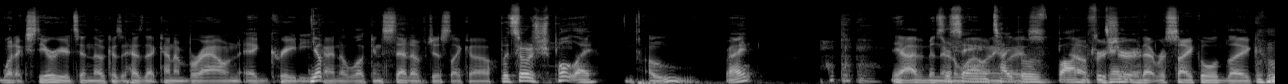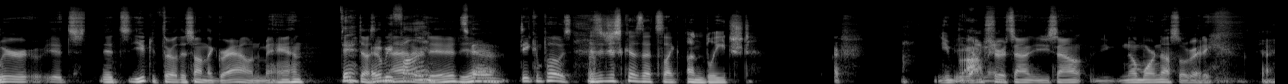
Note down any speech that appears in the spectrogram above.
what exterior it's in though, because it has that kind of brown egg cratey Yep. kind of look instead of just like a But so does Chipotle, oh right? Yeah. I haven't been It's there the in a while. same type anyways. of bottom no, for container. sure. That recycled like Mhm. we're it's it's you could throw this on the ground, man. Yeah, it doesn't it'll be matter, fine. dude. It's yeah, gonna decompose. Is it just because that's like unbleached? you, You I'm me. sure it sound you sound you, no more nuzzle ready. Okay.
